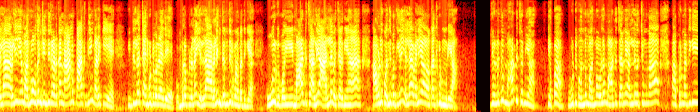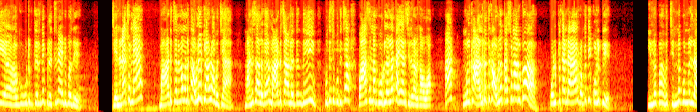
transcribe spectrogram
எல்லா வேலையும் என் மருமக தான் செஞ்சுட்டு இருக்கா நானும் பாத்துட்டையும் கிடைக்கி. இதுல சரிபட்டு வராது பொம்பளை பிள்ளைனா எல்லா வேலையும் தெரிஞ்சிருக்கணும் பாத்துக்க. ஊருக்கு போய் மாட்டு சாலையும் அல்ல வச்சாதியா அவளுக்கு வந்து பாத்தீங்கன்னா எல்லா வேலையும் கத்துக்கிட முடியும் என்னது மாட்டு சாணியா? எப்பா வீட்டுக்கு வந்து மருமகள மாட்டு சாணி அள்ளி வச்சோம்னா அப்புறமேட்டுக்கு அவங்க வீட்டுக்கு தெரிஞ்ச பிரச்சனை ஆயிடுப்பது போகுது. என்னடா சொன்ன? மாட்டு சாணம் உனக்கு அவ்வளவு கேவலா போச்சா மனுஷாளுங்க மாட்டு சாணத்துல இருந்து புதிச்சு புதிச்சா வாசனை பொருள் எல்லாம் தயாரிச்சுட்டு இருக்காவோ ஆ? உங்களுக்கு அழுறதுக்கு அவ்வளவு கஷ்டமா இருக்கும் கொழுப்பு தாண்டா ரொம்ப கொழுப்பு. இல்லப்பா அவ சின்ன பொண்ணு இல்ல.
